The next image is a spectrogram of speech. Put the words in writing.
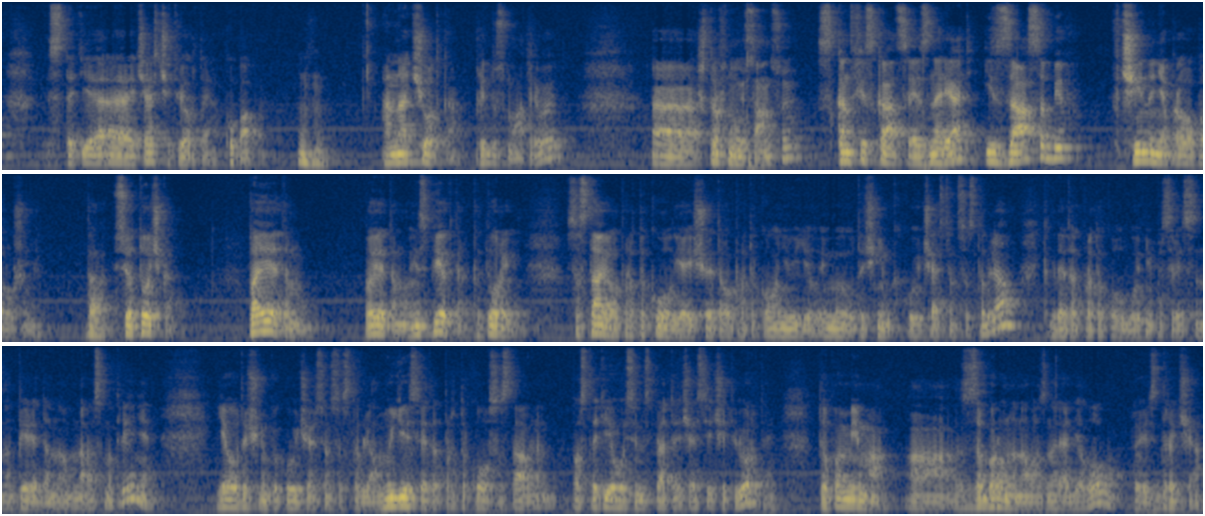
статья, э, часть 4 КУПАПа. Она четко предусматривает э, штрафную санкцию з конфіскацією знарядь і засобів вчинення правопорушення. Да. Все, точка. Поэтому, поэтому инспектор, который составил протокол, я еще этого протокола не видел, и мы уточним, какую часть он составлял, когда этот протокол будет непосредственно передан нам на рассмотрение, я уточню, какую часть он составлял. Но если этот протокол составлен по статье 85 части 4, то помимо а, забороненного знарядия лову, то есть драча,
